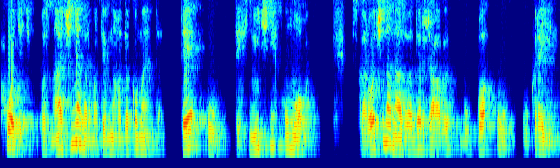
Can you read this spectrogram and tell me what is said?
входять позначення нормативного документа ТУ технічні умови, скорочена назва держави буква У Україна,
